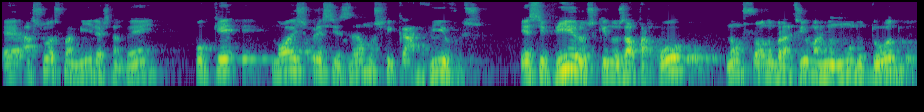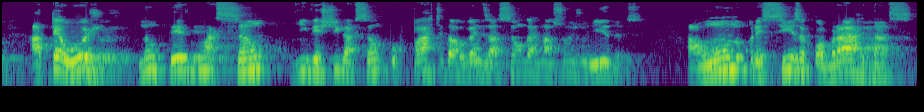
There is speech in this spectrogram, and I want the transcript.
é, as suas famílias também, porque nós precisamos ficar vivos. Esse vírus que nos atacou, não só no Brasil, mas no mundo todo, até hoje não teve uma ação de investigação por parte da Organização das Nações Unidas. A ONU precisa cobrar das,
